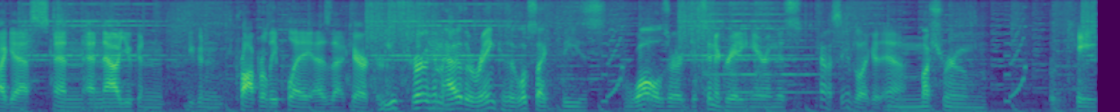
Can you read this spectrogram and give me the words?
I guess, and and now you can you can properly play as that character. you throw him out of the ring because it looks like these walls are disintegrating here in this Kind of seems like it, yeah. mushroom cage.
